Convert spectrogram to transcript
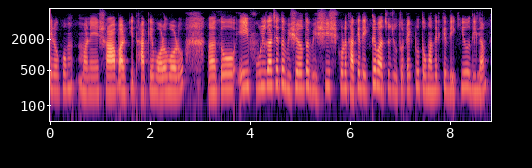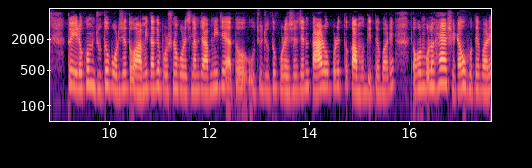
এরকম মানে সাপ আর কি থাকে বড় বড়। তো এই ফুল গাছে তো বিশেষত বিশেষ করে থাকে। দেখতে পাচ্ছ জুতোটা একটু তোমাদেরকে দেখিয়েও দিলাম। তো এরকম জুতো পরছে তো আমি তাকে প্রশ্ন করেছিলাম যে, আপনি যে এত উঁচু জুতো পরে এসেছেন, তার ওপরে তো কামড় দিতে পারে? তখন বলল হ্যাঁ সেটাও হতে পারে।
